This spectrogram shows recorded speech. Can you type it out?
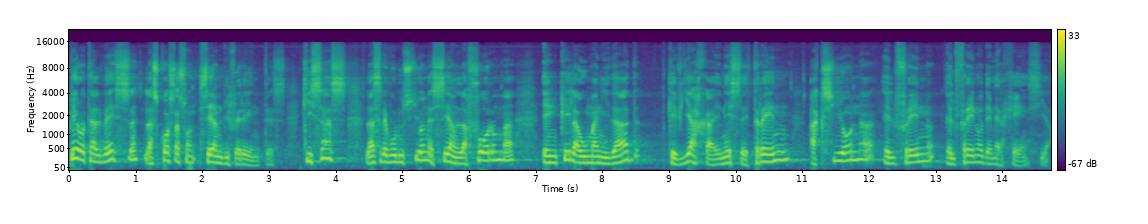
pero tal vez las cosas sean diferentes. Quizás las revoluciones sean la forma en que la humanidad que viaja en ese tren acciona el freno, el freno de emergencia.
